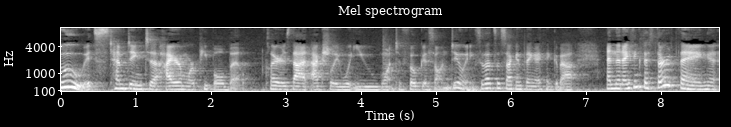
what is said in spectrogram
ooh, it's tempting to hire more people, but Claire, is that actually what you want to focus on doing? So that's the second thing I think about. And then I think the third thing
